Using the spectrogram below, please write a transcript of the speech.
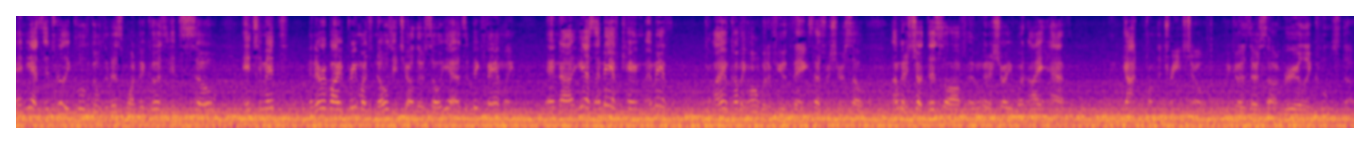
And yes, it's really cool to go to this one because it's so intimate and everybody pretty much knows each other. So yeah, it's a big family. And uh, yes, I may have came, I may have, I am coming home with a few things, that's for sure. So I'm going to shut this off and I'm going to show you what I have gotten from the train show because there's some really cool stuff.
